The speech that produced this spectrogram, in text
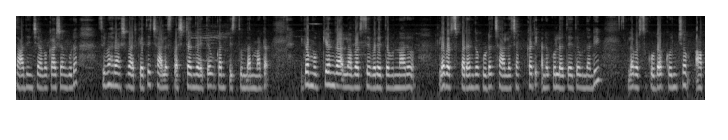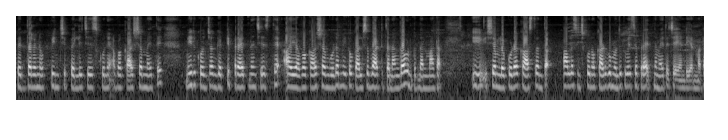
సాధించే అవకాశం కూడా సింహరాశి వారికి అయితే చాలా స్పష్టంగా అయితే కనిపిస్తుంది అనమాట ఇక ముఖ్యంగా లవర్స్ ఎవరైతే ఉన్నారో లవర్స్ పరంగా కూడా చాలా చక్కటి అనుకూలత అయితే ఉందండి. లవర్స్ కూడా కొంచెం ఆ పెద్దలను ఒప్పించి పెళ్ళి చేసుకునే అవకాశం అయితే మీరు కొంచెం గట్టి ప్రయత్నం చేస్తే ఆ అవకాశం కూడా మీకు కలుసుబాటుతనంగా ఉంటుందన్నమాట. ఈ విషయంలో కూడా కాస్తంత ఆలోచించుకుని ఒక అడుగు ముందుకు వేసే ప్రయత్నం అయితే చేయండి అనమాట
